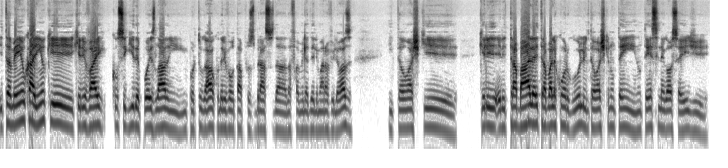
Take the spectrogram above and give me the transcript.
e também o carinho que, que ele vai conseguir depois lá em, em Portugal, quando ele voltar para os braços da, da família dele maravilhosa. Então acho que, que ele, ele trabalha e trabalha com orgulho, então acho que não tem, não tem esse negócio aí de,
